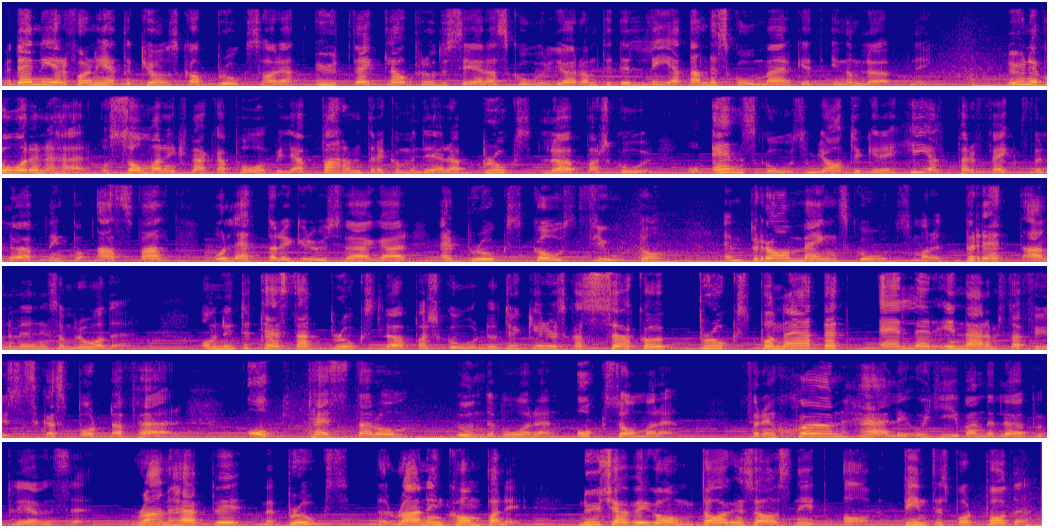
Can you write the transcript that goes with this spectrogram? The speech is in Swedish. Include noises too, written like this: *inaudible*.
Med den erfarenhet och kunskap Brooks har i att utveckla och producera skor gör dem till det ledande skomärket inom löpning. Nu när våren är här och sommaren knackar på vill jag varmt rekommendera Brooks löparskor och en sko som jag tycker är helt perfekt för löpning på asfalt och lättare grusvägar är Brooks Ghost 14. En bra mängdsko som har ett brett användningsområde. Om du inte testat Brooks löparskor då tycker jag du ska söka upp Brooks på nätet eller i närmsta fysiska sportaffär och testa dem under våren och sommaren. För en skön, härlig och givande löpupplevelse. Run Happy med Brooks, The Running Company. Nu kör vi igång dagens avsnitt av Vintersportpodden.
